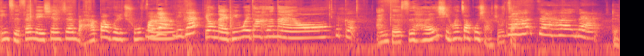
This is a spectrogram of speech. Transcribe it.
因此芬雷先生把他抱回厨房，用奶瓶喂他喝奶哦。这个，安格斯很喜欢照顾小猪仔。对，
